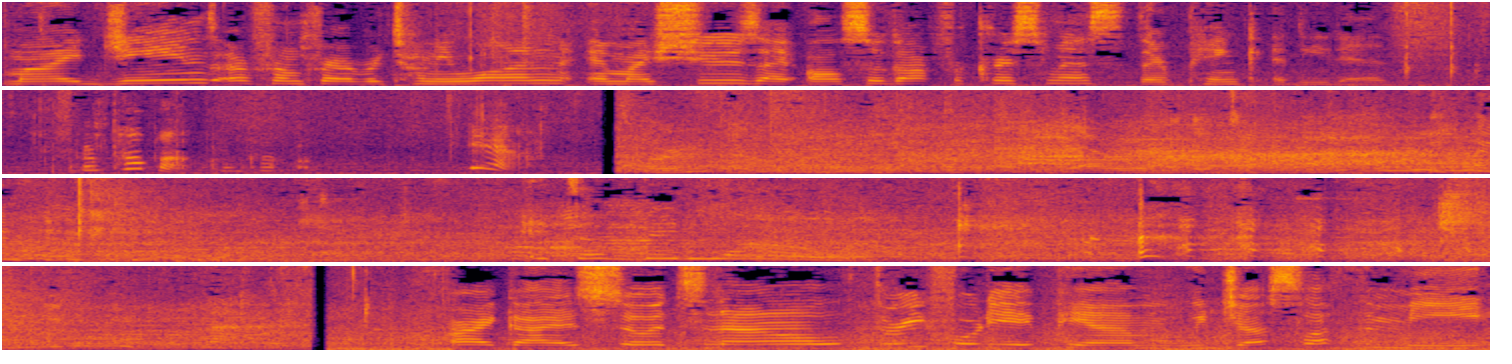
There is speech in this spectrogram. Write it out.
my jeans are from Forever 21, and my shoes I also got for Christmas. They're pink Adidas from Pop Up. From Pop Up. Yeah. It's a video. Alright guys, so it's now 3.48 p.m. We just left the meet.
